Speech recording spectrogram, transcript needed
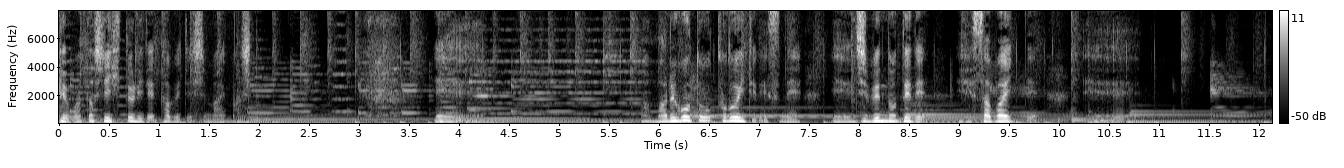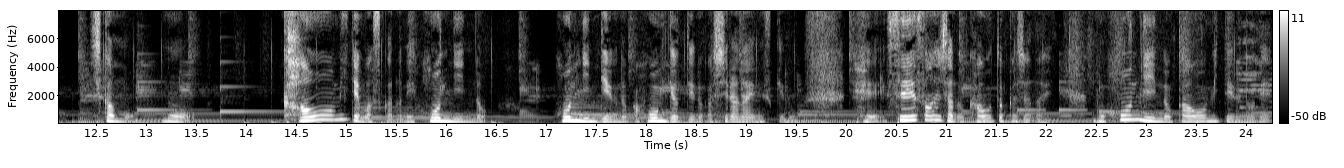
え私一人で食べてしまいました。えー、丸ごと届いてですね、えー、自分の手でさば、えー、いて、えー、しかももう顔を見てますからね本人の。本人っていうのか本業っていうのか知らないですけど、えー、生産者の顔とかじゃない。もう本人の顔を見てるので、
